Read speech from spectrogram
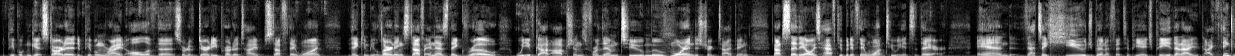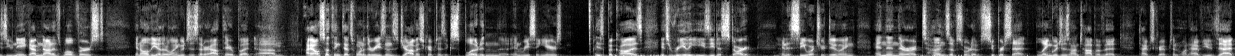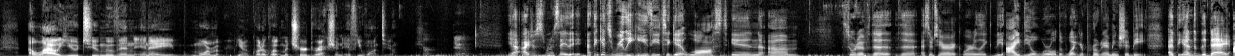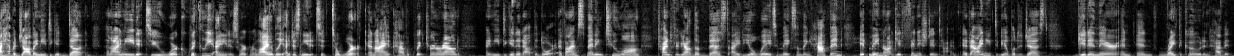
People can get started. People can write all of the sort of dirty prototype stuff they want. They can be learning stuff. And as they grow we've got options for them to move more into strict typing. Not to say they always have to but if they want to it's there. And that's a huge benefit to php that i, I think is unique. I'm not as well versed in all the other languages that are out there but um, i also think that's one of the reasons javascript has exploded in, the, in recent years is because it's really easy to start and to see what you're doing. And then there are tons of sort of superset languages on top of it, TypeScript and what have you, that allow you to move in in a more, you know, quote unquote mature direction if you want to. Sure. Dana? Yeah, I just want to say that I think it's really easy to get lost in um, sort of the the esoteric or like the ideal world of what your programming should be. At the end of the day, I have a job I need to get done, and I need it to work quickly. I need it to work reliably. I just need it to, to work, and I have a quick turnaround. I need to get it out the door. If I'm spending too long trying to figure out the best ideal way to make something happen, it may not get finished in time. And I need to be able to just get in there and, and write the code and have it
